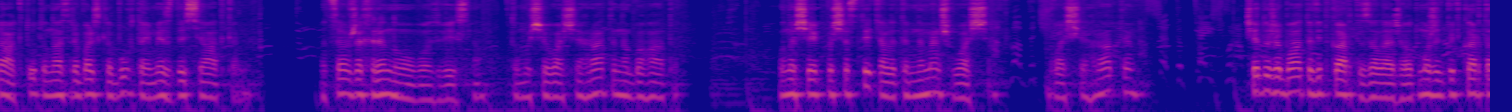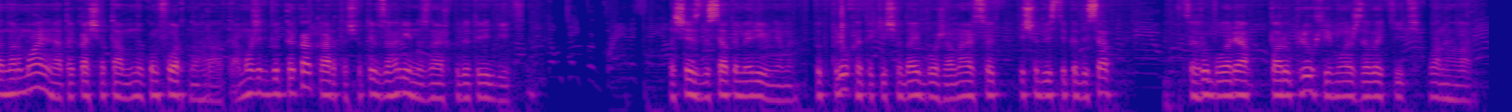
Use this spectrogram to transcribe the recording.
Так, тут у нас рибальська бухта і ми з десятками. Оце вже хреново, звісно. Тому що важче грати набагато. Воно ще як пощастить, але тим не менш важче. Важче грати. Ще дуже багато від карти залежить. От може бути карта нормальна, така, що там ну, комфортно грати, а може бути така карта, що ти взагалі не знаєш, куди ти діться. Та ще й з 10 рівнями. Тут плюхи такі, що дай Боже, а мене все 1250. Це, грубо говоря, пару плюх і можеш залетіти в ангар.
